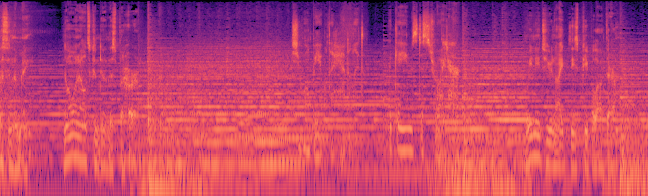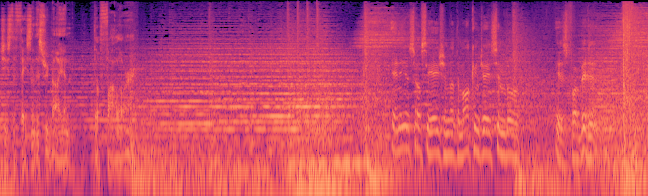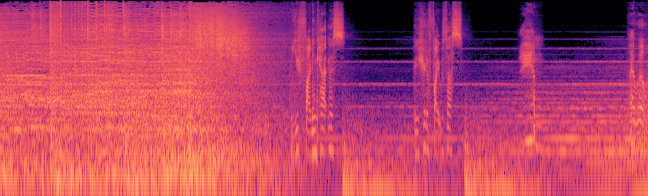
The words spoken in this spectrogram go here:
Listen to me. No one else can do this but her. She won't be able to handle it. The games destroyed her. We need to unite these people out there. She's the face of this rebellion. They'll follow her. Any association with the Mockingjay symbol is forbidden. Are you fighting, Katniss? Are you here to fight with us? I am. I will.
